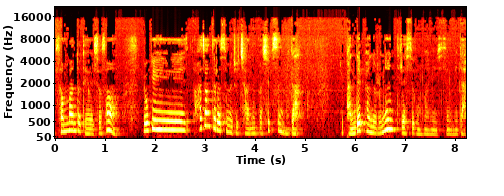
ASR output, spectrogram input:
선반도 되어 있어서 여기 화장대로 쓰면 좋지 않을까 싶습니다. 반대편으로는 드레스 공간이 있습니다.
